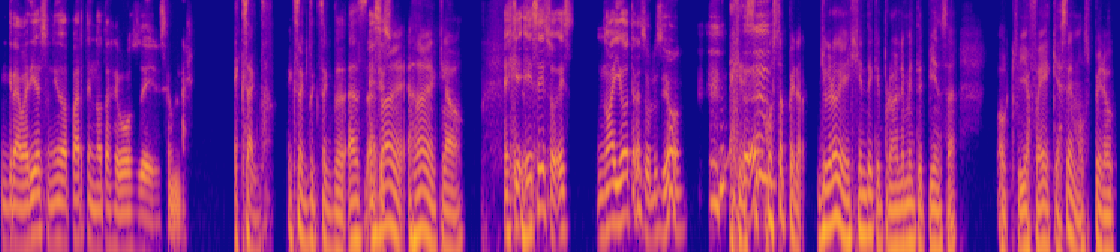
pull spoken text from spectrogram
grabaría el sonido aparte en notas de voz del celular. Exacto, exacto, exacto. Es el clavo. Es que es eso, es, no hay otra solución. Es que sí, justo, pero yo creo que hay gente que probablemente piensa, o ya fue, ¿qué hacemos? Pero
